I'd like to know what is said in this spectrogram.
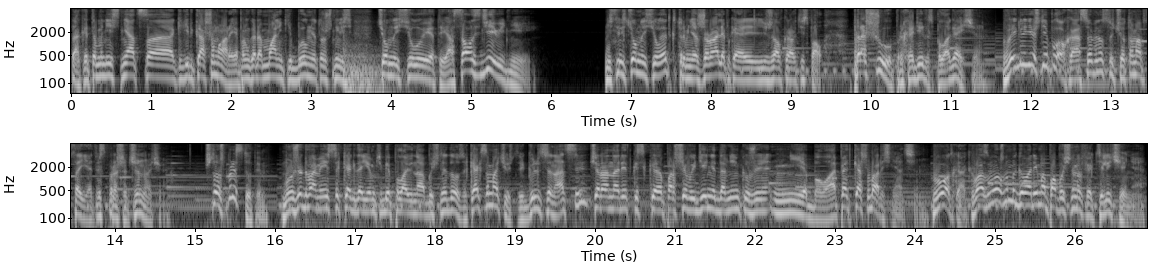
Так, это мне снятся какие-то кошмары. Я помню, когда маленький был, мне тоже снились темные силуэты. Осталось 9 дней. Мне снились темные силуэты, которые меня жрали, пока я лежал в кровати и спал. Прошу, проходи, располагайся. Выглядишь неплохо, особенно с учетом обстоятельств прошедшей ночи. Что ж, приступим. Мы уже два месяца, как даем тебе половину обычной дозы. Как самочувствие? Галлюцинации? Вчера на редкость паршивый день и давненько уже не было. Опять кошмары снятся. Вот как. Возможно, мы говорим о побочном эффекте лечения.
